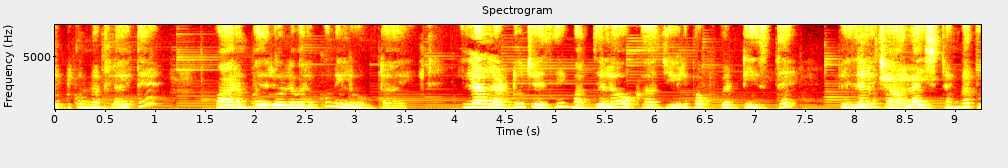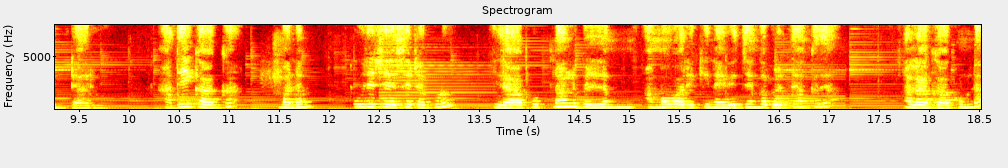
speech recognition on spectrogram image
చుట్టుకున్నట్లయితే వారం పది రోజుల వరకు నిలువ ఉంటాయి. ఇలా లడ్డు చేసి మధ్యలో ఒక జీడిపప్పు పెట్టి ఇస్తే పిల్లలు చాలా ఇష్టంగా తింటారు. అదే కాక మనం పూజ చేసేటప్పుడు ఇలా పుట్నాలు బెల్లం అమ్మవారికి నైవేద్యంగా పెడతాం కదా? అలా కాకుండా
